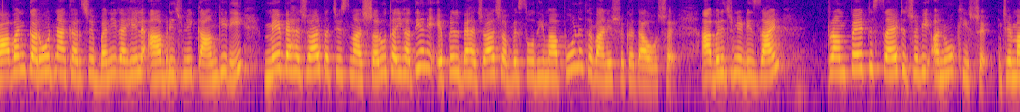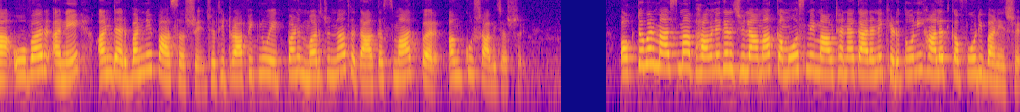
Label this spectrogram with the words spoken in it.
બાવન કરોડના ખર્ચે બની રહેલ આ બ્રિજની કામગીરી મે બે હજાર પચીસમાં શરૂ થઈ હતી અને એપ્રિલ બે હજાર છવ્વીસ સુધીમાં પૂર્ણ થવાની શક્યતાઓ છે. આ બ્રિજની ડિઝાઇન ટ્રમ્પેટ સેટ જેવી અનોખી છે, જેમાં ઓવર અને અંડર બંને પાસ હશે, જેથી ટ્રાફિકનું એક પણ મર્જ ન થતા અકસ્માત પર અંકુશ આવી જશે. ઓક્ટોબર માસમાં ભાવનગર જિલ્લામાં કમોસમી માવઠાના કારણે ખેડૂતોની હાલત કફોડી બની છે.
